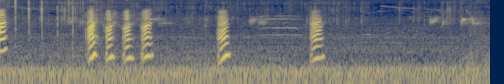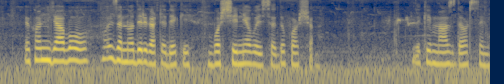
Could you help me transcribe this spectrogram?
আয়। আয় আয় আয় আয়। আয় আয়। এখন যাব ওই যে নদীর ঘাটে দেখি। বসি নিয়ে বইছে দুপুর সময়। দেখি মাছ ধরছে নি।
